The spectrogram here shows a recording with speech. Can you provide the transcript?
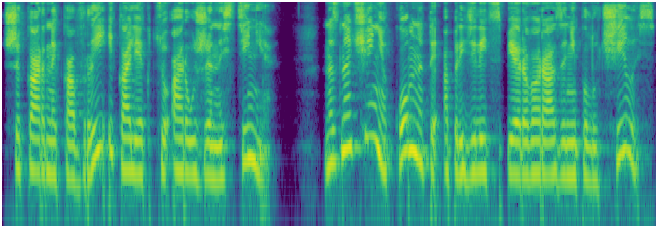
шикарные ковры и коллекцию оружия на стене. Назначение комнаты определить с первого раза не получилось,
